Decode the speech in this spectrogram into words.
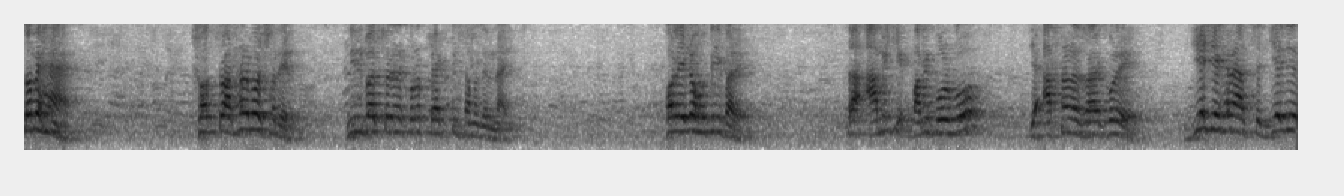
তবে হ্যাঁ সতেরো আঠারো বছরের নির্বাচনের কোনো প্র্যাকটিস আমাদের নাই। ফলে এটা হতেই পারে। তা আমি আমি বলব যে আপনারা দয়া করে যে যেখানে আছেন যে যে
